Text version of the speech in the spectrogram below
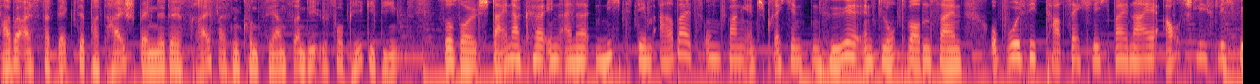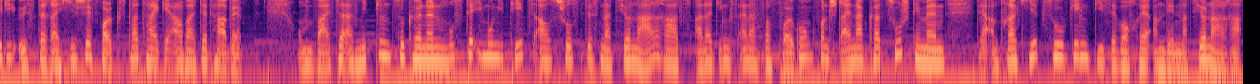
habe als verdeckte Parteispende des Raiffeisen-Konzerns an die ÖVP gedient. So soll Steinacker in einer nicht dem Arbeitsumfang entsprechenden Höhe entlohnt worden sein, obwohl sie tatsächlich beinahe ausschließlich für die österreichische Volkspartei gearbeitet habe. Um weiter ermitteln zu können, muss der Immunitätsausschuss des Nationalrats allerdings einer Verfolgung von Steinacker zustimmen. Der Antrag hierzu ging diese Woche an den Nationalrat.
